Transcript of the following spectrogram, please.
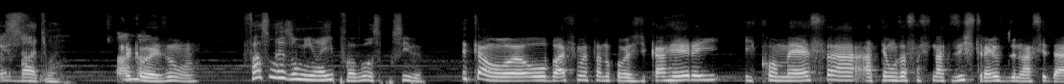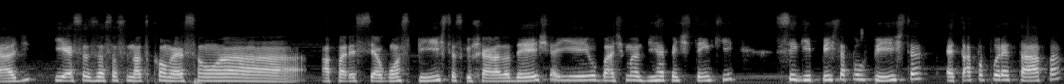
é Batman. Ah, Quer que eu resumo? Faça um resuminho aí, por favor, se possível. Então, o o Batman tá no começo de carreira e, e começa a ter uns assassinatos estranhos na cidade. E esses assassinatos começam a aparecer algumas pistas que o Charada deixa. E o Batman, de repente, tem que seguir pista por pista, etapa por etapa,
